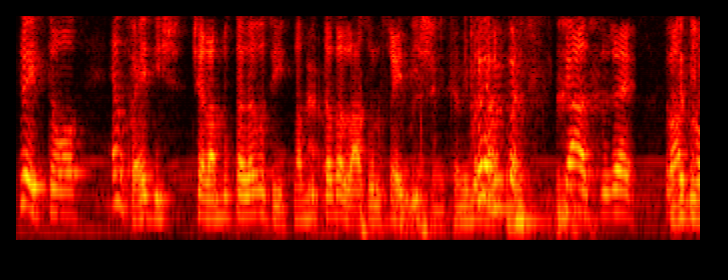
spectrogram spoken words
Lui ha detto è un fetish, cioè l'ha buttata così, l'ha buttata là sul fetish. Cazzo, cioè, tra l'altro,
